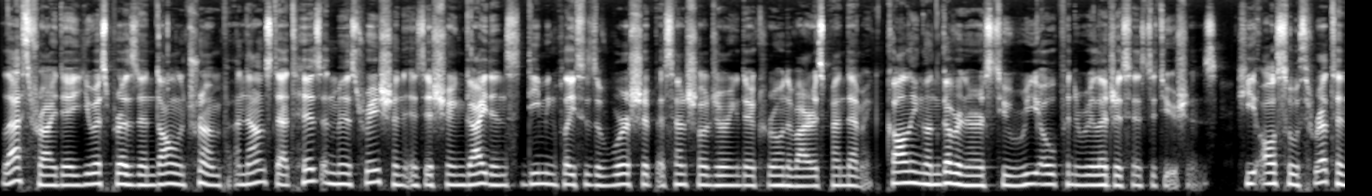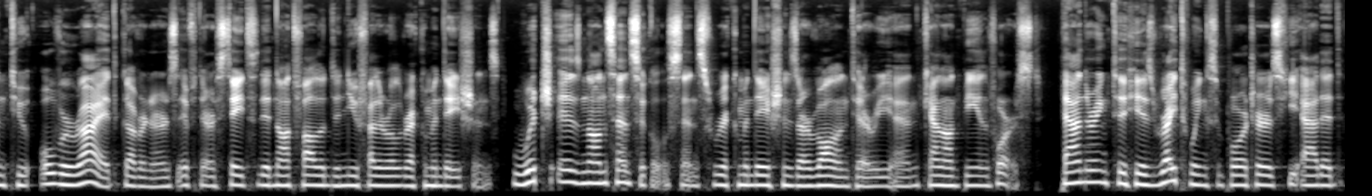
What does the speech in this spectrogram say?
Last Friday, US President Donald Trump announced that his administration is issuing guidance deeming places of worship essential during the coronavirus pandemic, calling on governors to reopen religious institutions. He also threatened to override governors if their states did not follow the new federal recommendations, which is nonsensical since recommendations are voluntary and cannot be enforced. Pandering to his right wing supporters, he added,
